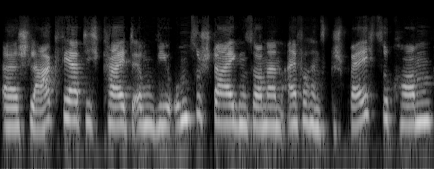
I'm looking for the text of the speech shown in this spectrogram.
äh, Schlagfertigkeit irgendwie umzusteigen, sondern einfach ins Gespräch zu kommen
